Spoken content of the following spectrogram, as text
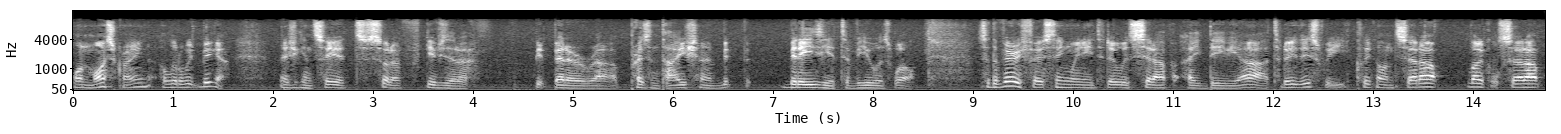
on my screen a little bit bigger. As you can see, it sort of gives it a bit better uh, presentation, a bit bit easier to view as well. So the very first thing we need to do is set up a DVR. To do this, we click on Setup, Local Setup,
